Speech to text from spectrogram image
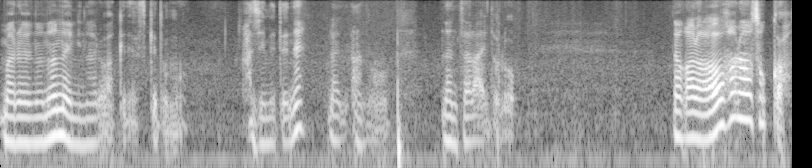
丸7年になるわけですけども。初めてねあのなんちゃらアイドルを。だから青原はそっか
